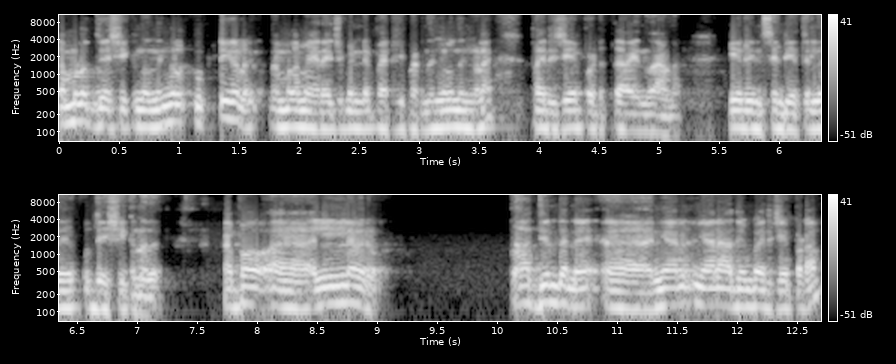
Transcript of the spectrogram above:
നമ്മൾ ഉദ്ദേശിക്കുന്നത് നിങ്ങൾ കുട്ടികൾ നമ്മളെ മാനേജ്മെന്റിനെ പരിചയപ്പെടുക നിങ്ങൾ നിങ്ങളെ പരിചയപ്പെടുത്തുക എന്നതാണ് ഈ ഒരു ഇൻസെന്റീവത്തിൽ ഉദ്ദേശിക്കുന്നത്. അപ്പോ എല്ലാവരും ആദ്യം തന്നെ ഞാൻ ഞാൻ ആദ്യം പരിചയപ്പെടാം.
